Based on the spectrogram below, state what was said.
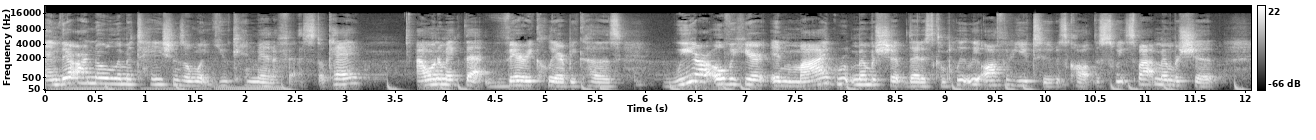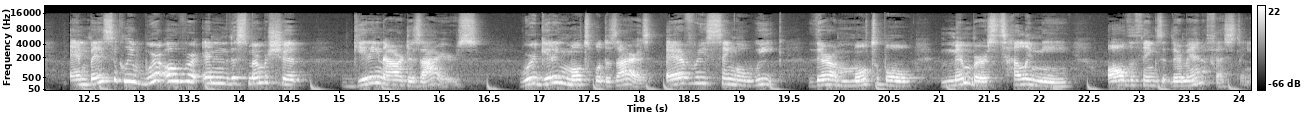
and there are no limitations on what you can manifest, okay? I want to make that very clear because we are over here in my group membership that is completely off of YouTube. It's called the Sweet Spot membership. And basically we're over in this membership getting our desires. We're getting multiple desires. Every single week there are multiple members telling me all the things that they're manifesting.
